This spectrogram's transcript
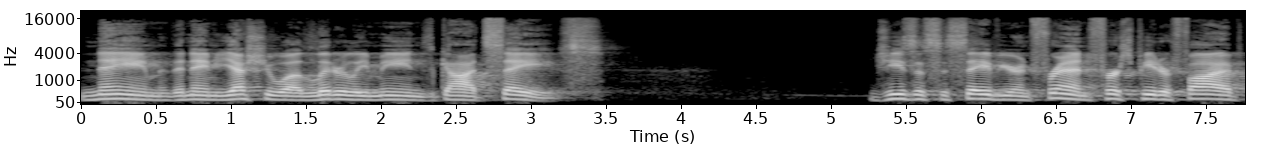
name, the name Yeshua, literally means God saves. Jesus is Savior and friend. 1 Peter 5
